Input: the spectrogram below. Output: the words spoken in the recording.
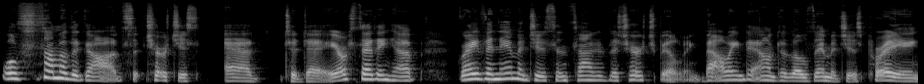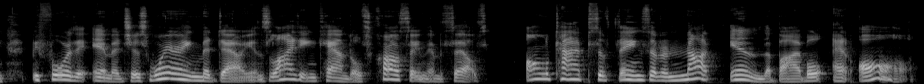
Well, some of the gods that churches add today are setting up graven images inside of the church building, bowing down to those images, praying before the images, wearing medallions, lighting candles, crossing themselves, all types of things that are not in the Bible at all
